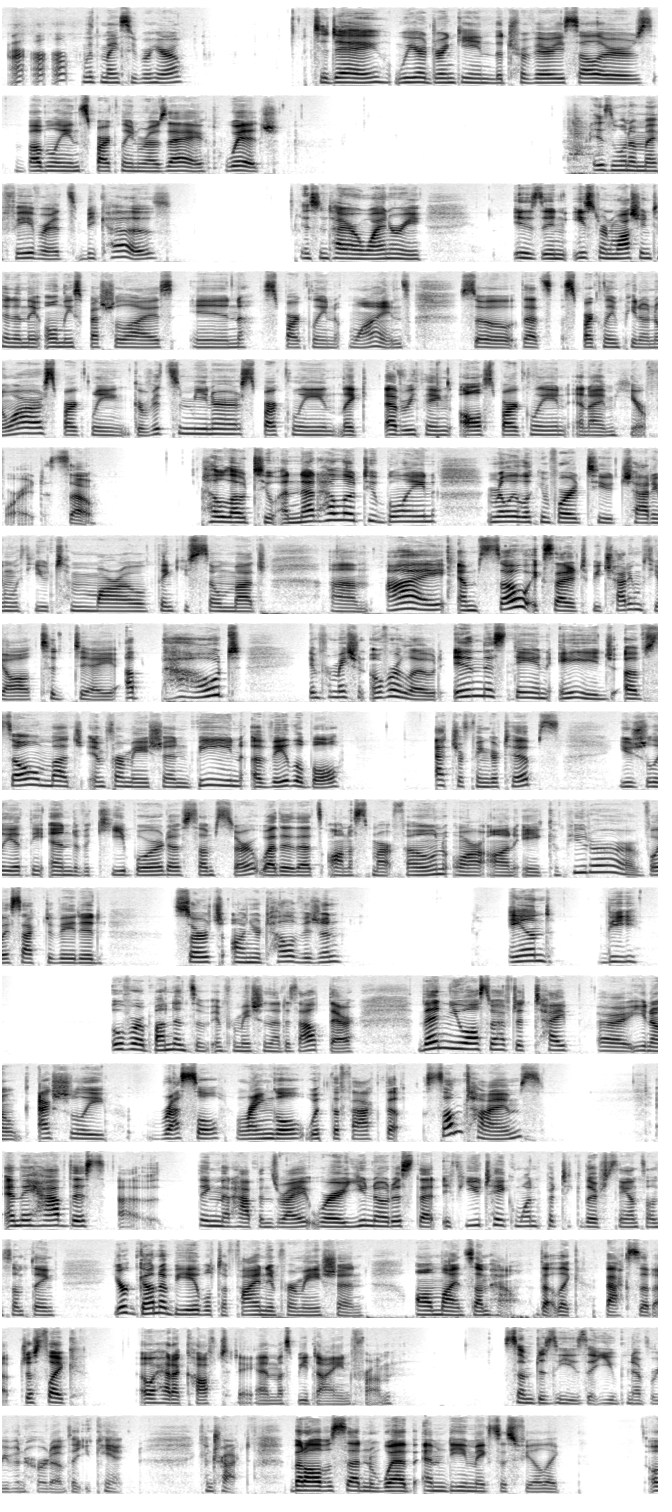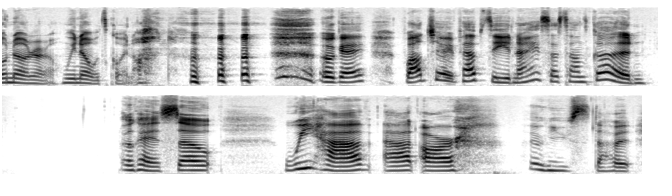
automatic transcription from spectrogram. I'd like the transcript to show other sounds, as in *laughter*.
with my superhero, today we are drinking the Treveri Cellars Bubbling Sparkling Rosé, which is one of my favorites because this entire winery is in Eastern Washington and they only specialize in sparkling wines. So that's sparkling Pinot Noir, sparkling Gewürztraminer, sparkling, like everything, all sparkling, and I'm here for it. So hello to Annette. Hello to Blaine. I'm really looking forward to chatting with you tomorrow. Thank you so much. Um, I am so excited to be chatting with y'all today about information overload in this day and age of so much information being available at your fingertips, usually at the end of a keyboard of some sort, whether that's on a smartphone or on a computer or voice activated search on your television, and the overabundance of information that is out there. Then you also have to type, uh, you know, actually wrestle, wrangle with the fact that sometimes, and they have this. Uh, thing that happens, right? Where you notice that if you take one particular stance on something, you're gonna be able to find information online somehow that like backs it up. Just like, oh, I had a cough today. I must be dying from some disease that you've never even heard of that you can't contract. But all of a sudden, WebMD makes us feel like, oh, no, no, no, we know what's going on. *laughs* okay. Wild cherry Pepsi. Nice. That sounds good. Okay. So we have at our, oh, *laughs* you stop it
